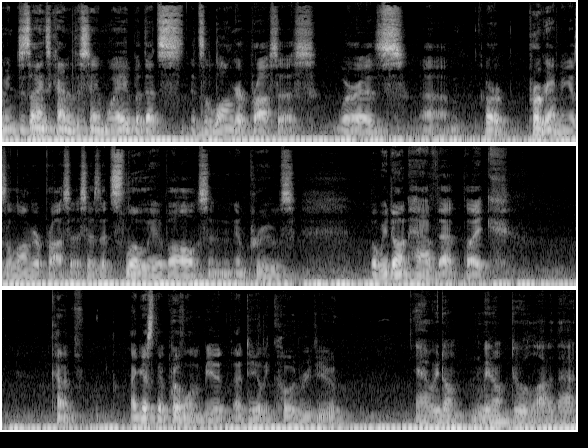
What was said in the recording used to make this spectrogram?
mean, design's kind of the same way, but that's it's a longer process. Whereas, um, or programming is a longer process as it slowly evolves and improves. But we don't have that like kind of, I guess the equivalent would be a, a daily code review. Yeah, we don't we don't do a lot of that.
